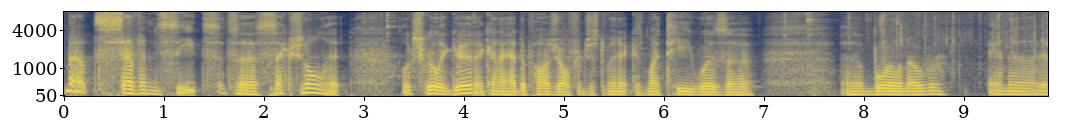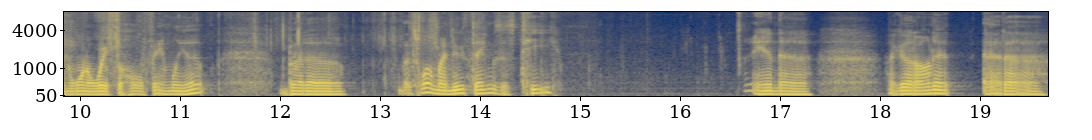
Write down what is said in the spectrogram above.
about seven seats it's a sectional It looks really good. I kind of had to pause y'all for just a minute because my tea was uh, uh, boiling over, and uh, I didn't want to wake the whole family up. But uh, that's one of my new things is tea, and uh, I got on it at uh,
